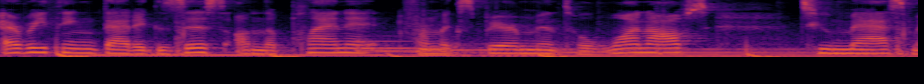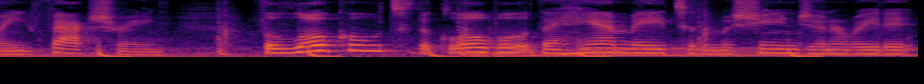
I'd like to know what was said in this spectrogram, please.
everything that exists on the planet, from experimental one offs to mass manufacturing. The local to the global, the handmade to the machine generated,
